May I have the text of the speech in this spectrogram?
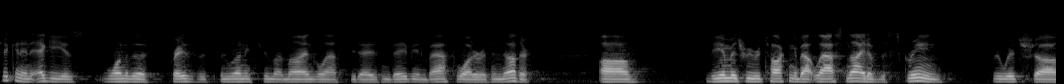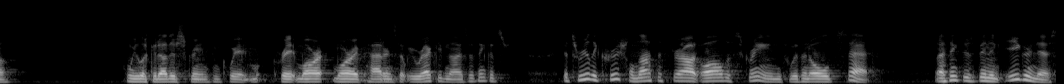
Chicken and eggy is one of the phrases that's been running through my mind the last few days, and baby and bathwater is another. Uh, the image we were talking about last night of the screens through which uh, we look at other screens and create, create moire patterns that we recognize, I think it's, it's really crucial not to throw out all the screens with an old set. And I think there's been an eagerness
